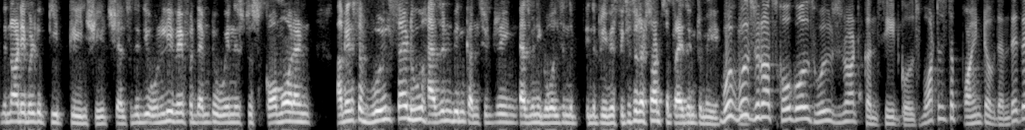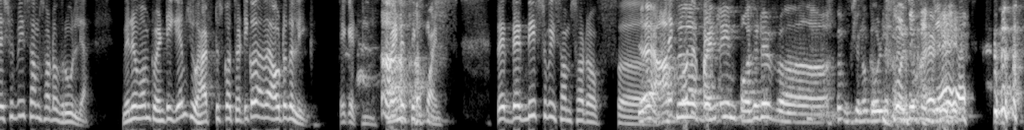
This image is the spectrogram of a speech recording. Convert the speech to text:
they're not able to keep clean sheets. Chelsea. The only way for them to win is to score more, and against a Wolves side who hasn't been considering as many goals in the in the previous fixture. So that's not surprising to me. Wolves do not score goals. Wolves do not concede goals. What is the point of them? There, there should be some sort of rule. Yeah, minimum twenty games. You have to score thirty goals. otherwise Out of the league. Take it. Minus six points. There, there needs to be some sort of. Uh, Yeah, like Arsenal what are if they- finally in positive, uh, you know, goal Goal difference. difference, I yeah, yeah.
